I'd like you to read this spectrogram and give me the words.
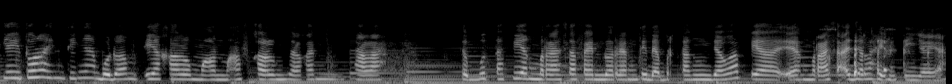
ya itulah intinya bodo am ya kalau mohon maaf kalau misalkan salah sebut tapi yang merasa vendor yang tidak bertanggung jawab ya yang merasa aja lah intinya ya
